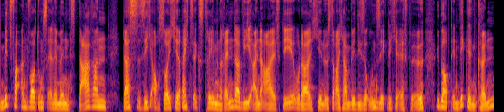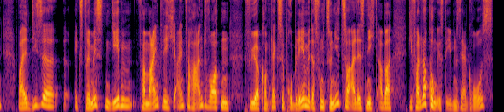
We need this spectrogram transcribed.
Mitverantwortungselement daran, dass sich auch solche rechtsextremen Ränder wie eine AfD oder hier in Österreich haben wir diese unsägliche FPÖ überhaupt entwickeln können, weil diese Extremisten geben vermeintlich einfache Antworten für komplexe Probleme. Das funktioniert zwar alles nicht, aber die Verlockung ist eben sehr groß.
